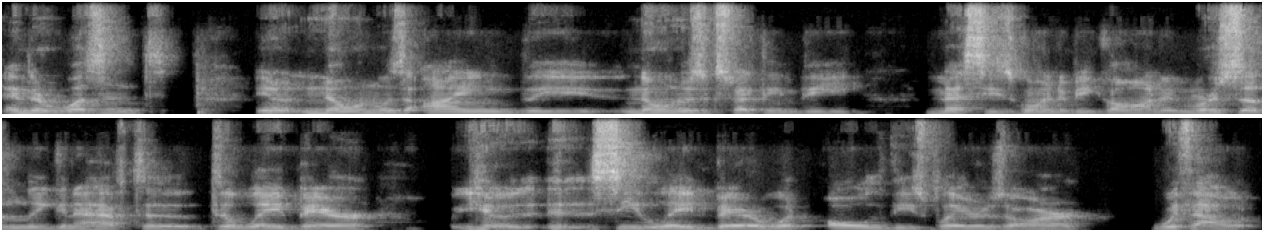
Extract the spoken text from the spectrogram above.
and there wasn't, you know, no one was eyeing the, no one was expecting the Messi's going to be gone, and we're suddenly going to have to to lay bare, you know, see laid bare what all of these players are without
